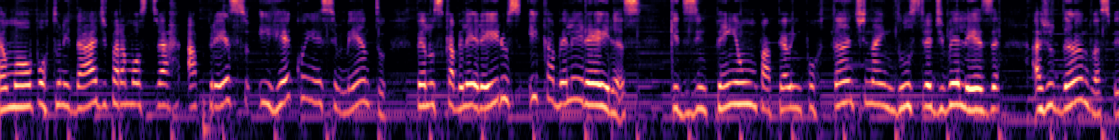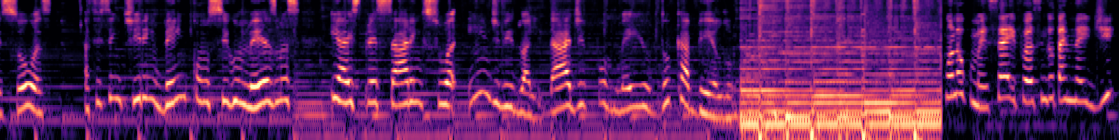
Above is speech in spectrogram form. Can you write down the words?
É uma oportunidade para mostrar apreço e reconhecimento pelos cabeleireiros e cabeleireiras, que desempenham um papel importante na indústria de beleza, ajudando as pessoas a se sentirem bem consigo mesmas e a expressarem sua individualidade por meio do cabelo. Quando eu comecei, foi assim que eu terminei de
